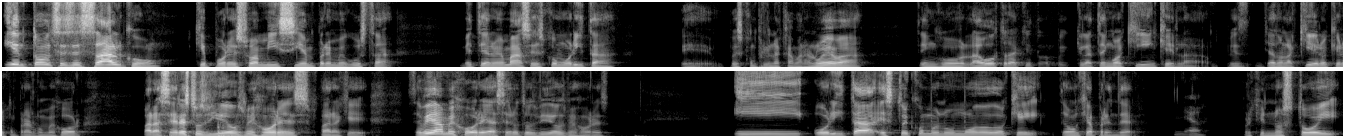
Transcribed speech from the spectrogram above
Y entonces es algo que por eso a mí siempre me gusta meterme más. Es como ahorita, eh, pues compré una cámara nueva, tengo la otra que, la tengo aquí, que la, pues ya no la quiero, quiero comprar algo mejor, para hacer estos videos mejores, para que se vea mejor, hacer otros videos mejores. Y ahorita estoy como en un modo de, ok, tengo que aprender. Porque no estoy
